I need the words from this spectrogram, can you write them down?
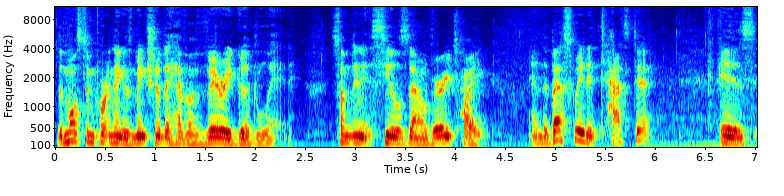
the most important thing is make sure they have a very good lid. Something that seals down very tight. And the best way to test it is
